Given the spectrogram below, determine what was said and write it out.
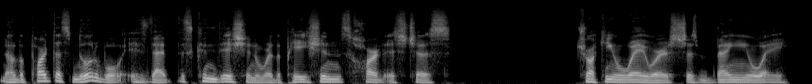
Now, the part that's notable is that this condition where the patient's heart is just trucking away, where it's just banging away,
